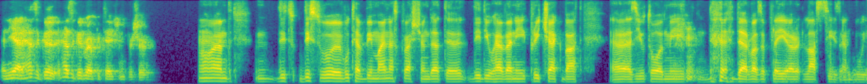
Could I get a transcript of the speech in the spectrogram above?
and yeah, it has a good, it has a good reputation for sure. And this this would have been my next question. That uh, did you have any pre-check? But uh, as you told me, there was a player last season who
